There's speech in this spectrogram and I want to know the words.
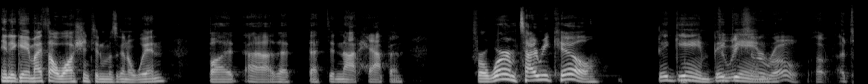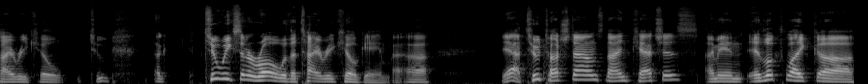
in a game I thought Washington was going to win, but uh, that that did not happen. For Worm, Tyreek Hill, big game, big two weeks game. in a row. A, a Tyreek Hill two, uh, two weeks in a row with a Tyreek Hill game. Uh, yeah, two touchdowns, nine catches. I mean, it looked like uh,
